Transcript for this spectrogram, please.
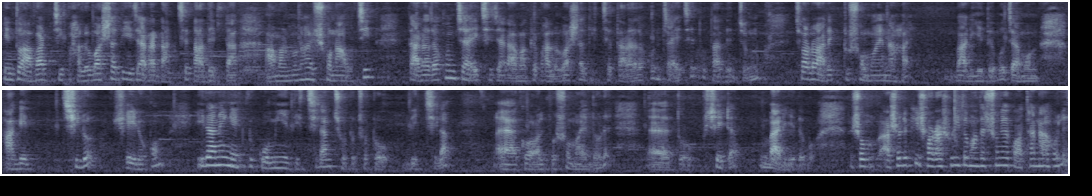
কিন্তু আবার যে ভালোবাসা দিয়ে যারা ডাকছে, তাদেরটা আমার মনে হয় শোনা উচিত। তারা যখন চাইছে, যারা আমাকে ভালোবাসা দিচ্ছে, তারা যখন চাইছে, তো তাদের জন্য চলো আরেকটু সময় না হয়। বাড়িয়ে দেবো, যেমন আগে ছিল সেই রকম ইদানিং একটু কমিয়ে দিচ্ছিলাম, ছোট ছোট দিচ্ছিলাম অল্প সময় ধরে তো সেটা বাড়িয়ে দেবো। আসলে কি সরাসরি তোমাদের সঙ্গে কথা না হলে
